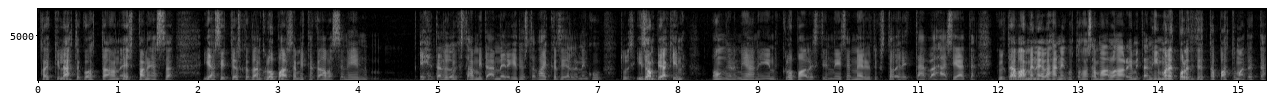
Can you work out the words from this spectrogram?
kaikki lähtökohta on Espanjassa, ja sitten jos katsotaan globaalissa mittakaavassa, niin eihän tällä oikeastaan mitään merkitystä, vaikka siellä niin kuin tulisi isompiakin ongelmia, niin globaalisti niin sen merkitykset on erittäin vähäisiä, että kyllä tämä vaan menee vähän niin kuin tuohon samaan laariin, mitä niin monet poliittiset tapahtumat, että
